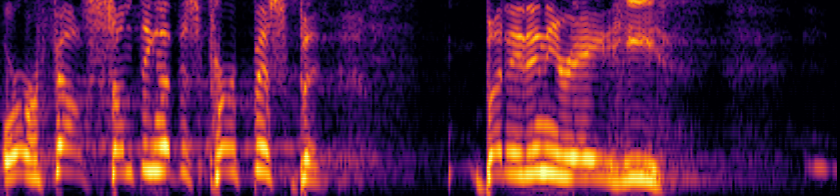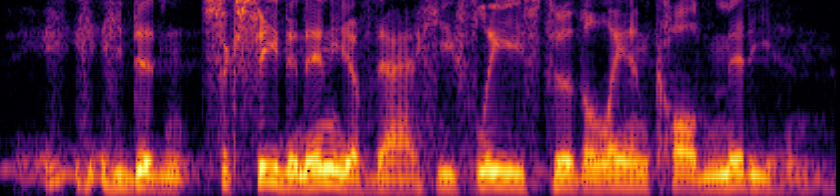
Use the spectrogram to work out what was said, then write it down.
or, or felt something of his purpose, but, but at any rate, he, he, he didn't succeed in any of that. He flees to the land called Midian.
